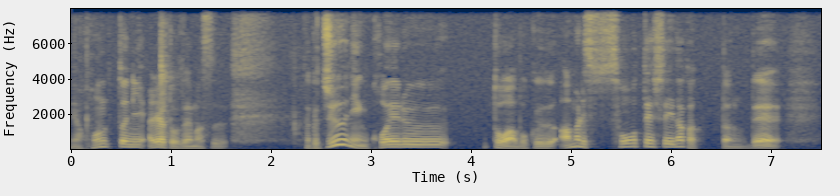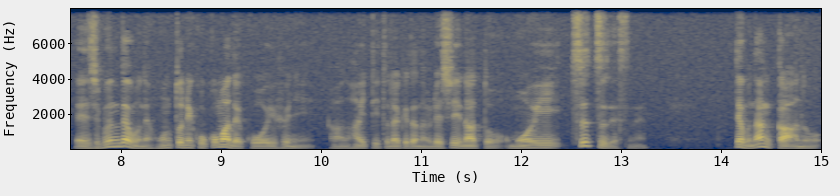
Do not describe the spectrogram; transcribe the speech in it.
いや本当にありがとうございます。なんか10人超えるとは僕あまり想定していなかったので、えー、自分でもね本当にここまでこういうふうにあの入っていただけたのは嬉しいなと思いつつですね。でもなんかあの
